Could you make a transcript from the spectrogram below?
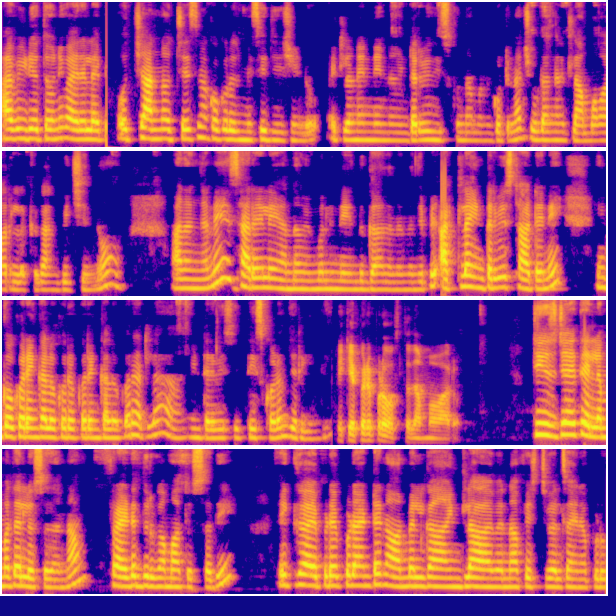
ఆ వీడియోతోని వైరల్ అయిపోయి వచ్చి అన్న వచ్చేసి నాకు ఒక రోజు మెసేజ్ చేసిండు. ఇట్లా నేను నేను ఇంటర్వ్యూ తీసుకుందాం అనుకుంటున్నా చూడంగానే ఇట్లా అమ్మవారి లెక్క కనిపించిందో అనగానే సరేలే అన్న మిమ్మల్ని నేను ఎందుకు కాదనని చెప్పి అట్లా ఇంటర్వ్యూ స్టార్ట్ అయినాయి. ఇంకొకరు ఇంకలు ఒకరు ఒకరు ఇంకలు ఒకరు అట్లా ఇంటర్వ్యూస్ తీసుకోవడం జరిగింది. మీకు ఎప్పుడెప్పుడు వస్తుంది అమ్మవారు? ట్యూస్డే అయితే ఎల్లమ్మ తల్లి వస్తుంది అన్న ఫ్రైడే దుర్గామాత వస్తుంది. ఇక ఎప్పుడెప్పుడు అంటే నార్మల్గా ఇంట్లో ఏమైనా ఫెస్టివల్స్ అయినప్పుడు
